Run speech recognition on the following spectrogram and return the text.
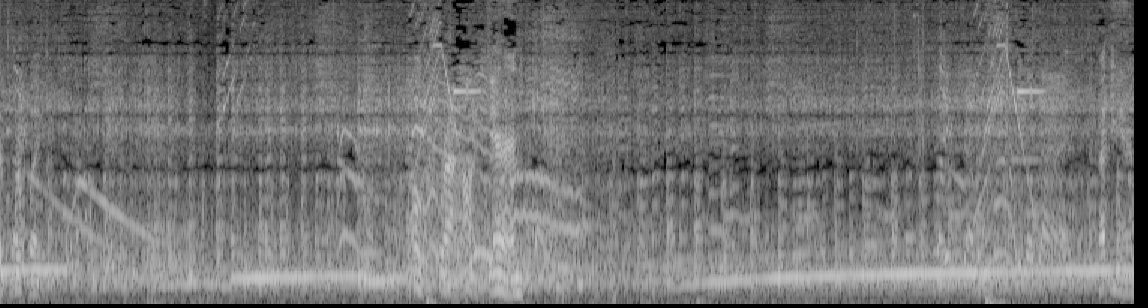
a thwart pipe. Oh crap, not again. Not again.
